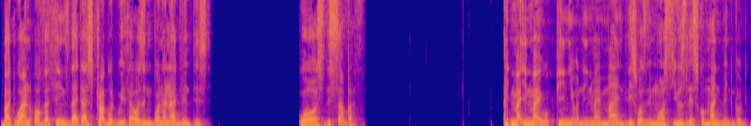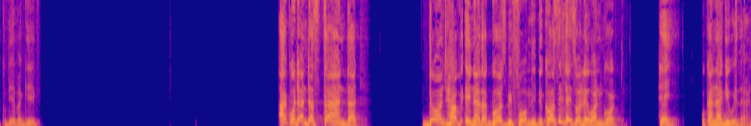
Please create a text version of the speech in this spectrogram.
But one of the things that I struggled with, I wasn't born an Adventist, was the Sabbath. In my, in my opinion, in my mind, this was the most useless commandment God could ever give. I could understand that don't have any other gods before me because if there's only one God, hey, who can argue with that?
